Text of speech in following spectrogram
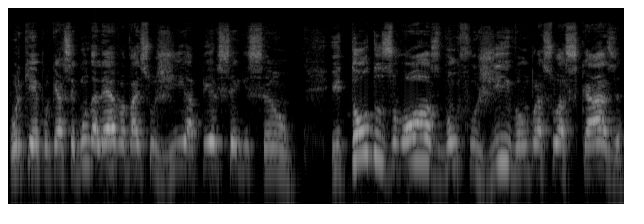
Por quê? Porque a segunda leva vai surgir a perseguição. E todos vós vão fugir, vão para suas casas.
